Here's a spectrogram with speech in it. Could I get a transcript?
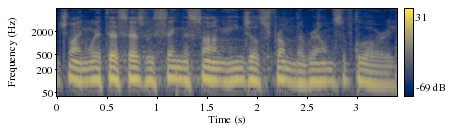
Join with us as we sing the song Angels from the Realms of Glory.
